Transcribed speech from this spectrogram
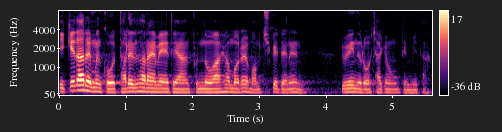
이 깨달음은 곧 다른 사람에 대한 분노와 혐오를 멈추게 되는 요인으로 작용됩니다.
